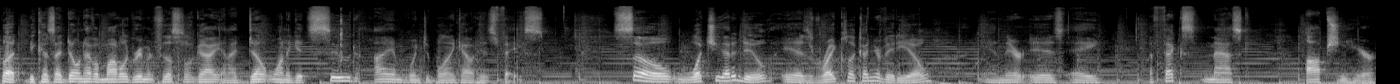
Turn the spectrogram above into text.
But because I don't have a model agreement for this little guy and I don't want to get sued, I am going to blank out his face. So what you got to do is right click on your video and there is a effects mask option here.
